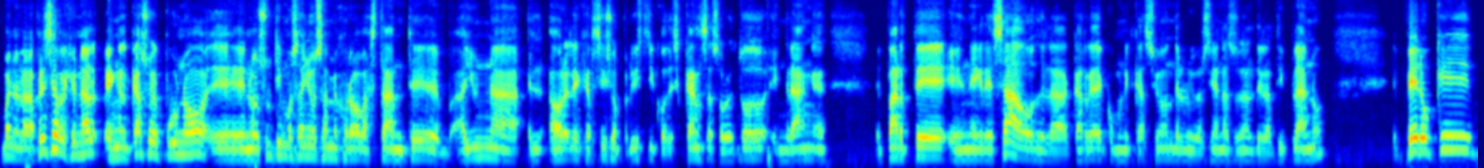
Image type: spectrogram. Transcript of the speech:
Bueno, la prensa regional, en el caso de Puno, eh, en los últimos años ha mejorado bastante. Hay una, ahora el ejercicio periodístico descansa sobre todo en gran eh, parte en egresados de la carrera de comunicación de la Universidad Nacional del Altiplano, pero que,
